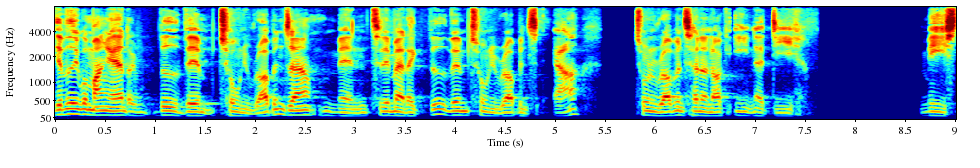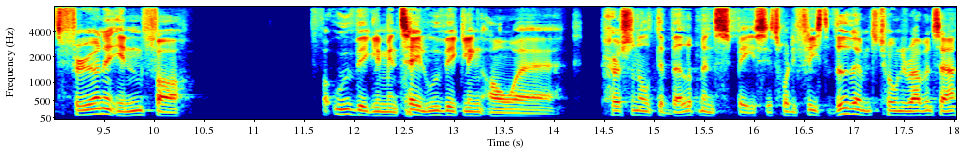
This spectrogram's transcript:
jeg ved ikke, hvor mange af jer, der ved, hvem Tony Robbins er, men til dem af jer, der ikke ved, hvem Tony Robbins er, Tony Robbins han er nok en af de mest førende inden for, for udvikling, mental udvikling og øh, personal development space. Jeg tror, de fleste ved, hvem Tony Robbins er.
